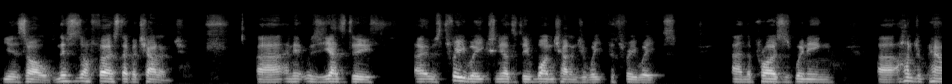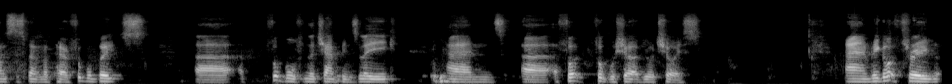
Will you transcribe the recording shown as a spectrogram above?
years old, and this is our first ever challenge. Uh, and it was you had to do uh, it was three weeks, and you had to do one challenge a week for three weeks. And the prize was winning uh, hundred pounds to spend on a pair of football boots, uh, a football from the Champions League, and uh, a foot, football shirt of your choice. And we got through.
